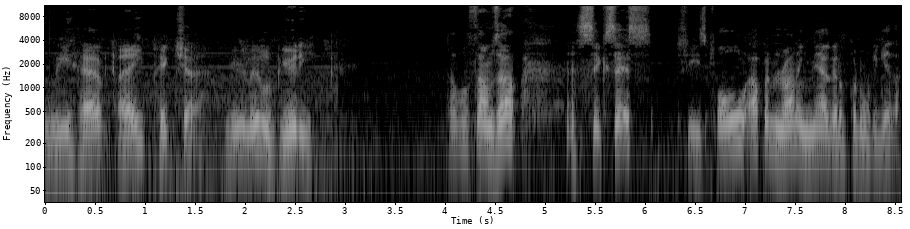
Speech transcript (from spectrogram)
We have a picture. You little beauty. Double thumbs up. Success. She's all up and running. Now got to put it all together.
